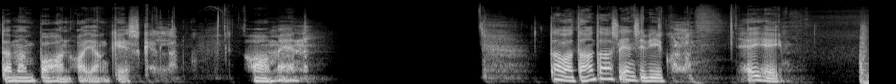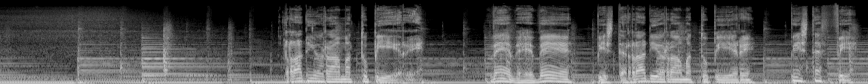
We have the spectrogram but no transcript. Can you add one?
tämän pahan ajan keskellä. Amen. Tavataan taas ensi viikolla. Hei hei. Radioraamattupiiri. www.radioraamattupiiri.fi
